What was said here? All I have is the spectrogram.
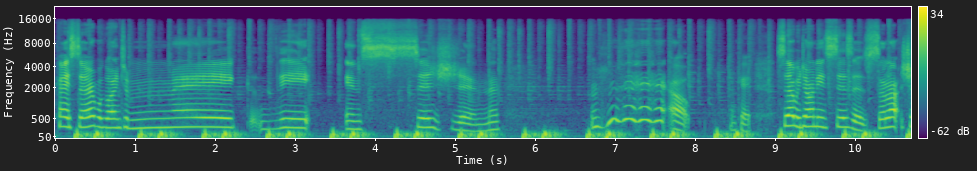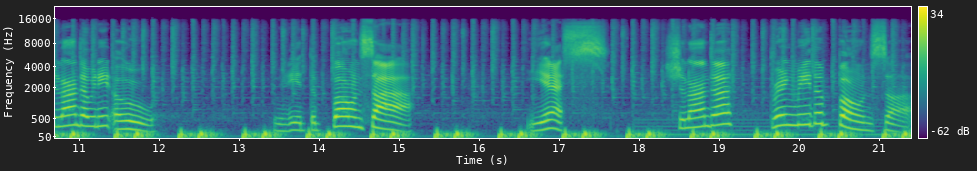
Okay, sir, we're going to make the incision. oh, okay. So we don't need scissors. Sal Shalanda, we need, oh. We need the bone saw. Yes. Shalanda, bring me the bone saw.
